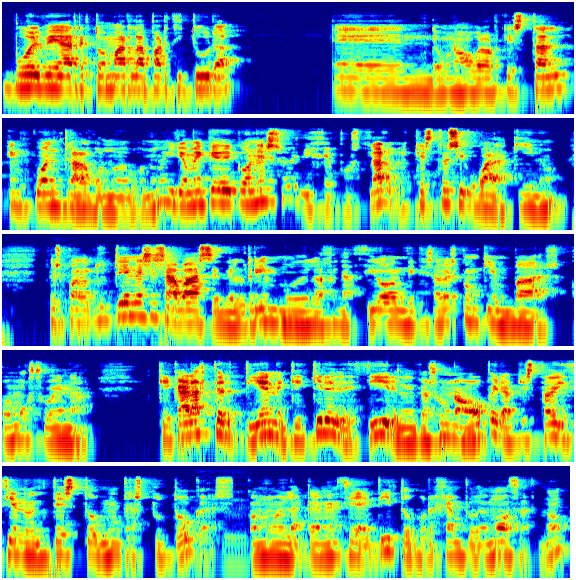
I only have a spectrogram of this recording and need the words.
vuelve a retomar la partitura de una obra orquestal encuentra algo nuevo, ¿no? Y yo me quedé con eso y dije, pues claro, es que esto es igual aquí, ¿no? Entonces cuando tú tienes esa base del ritmo, de la afinación, de que sabes con quién vas, cómo suena, qué carácter tiene, qué quiere decir, en el caso de una ópera, qué está diciendo el texto mientras tú tocas, como en la Clemencia de Tito, por ejemplo, de Mozart, ¿no?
